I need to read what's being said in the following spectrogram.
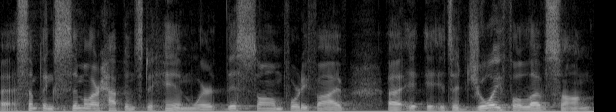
uh, something similar happens to him, where this Psalm 45, uh, it, it's a joyful love song,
